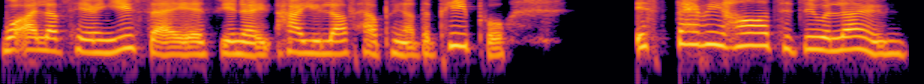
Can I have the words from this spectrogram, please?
what I loved hearing you say is, you know, how you love helping other people. It's very hard to do alone.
